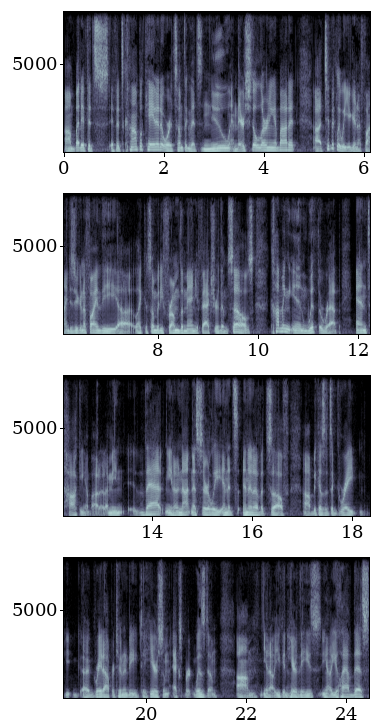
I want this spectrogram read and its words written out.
Um, but if it's if it's complicated or it's something that's new and they're still learning about it, uh, typically what you're going to find is you're going to find the uh, like somebody from the manufacturer themselves coming in with the rep and talking about it. I mean, that you know, not necessarily in its in and of itself, uh, because it's a great a great opportunity to hear some expert wisdom. Um, you know, you can hear these. You know you'll have this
